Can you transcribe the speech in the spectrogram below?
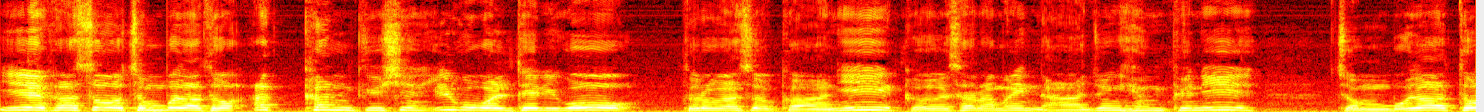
이에 가서 전보다 더 악한 귀신 일곱을 데리고 들어가서 가니 그 사람의 나중 형편이 전보다 더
